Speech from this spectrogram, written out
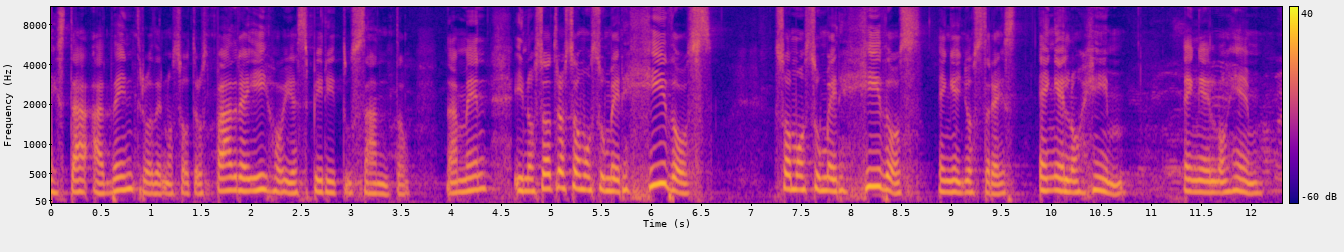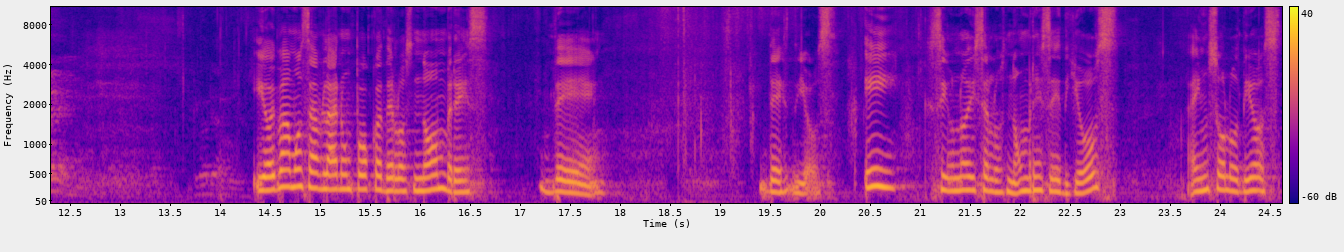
está adentro de nosotros, Padre, Hijo y Espíritu Santo. Amén. Y nosotros somos sumergidos, somos sumergidos en ellos tres, en Elohim, en Elohim. Y hoy vamos a hablar un poco de los nombres de, de Dios. Y si uno dice los nombres de Dios, hay un solo Dios.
